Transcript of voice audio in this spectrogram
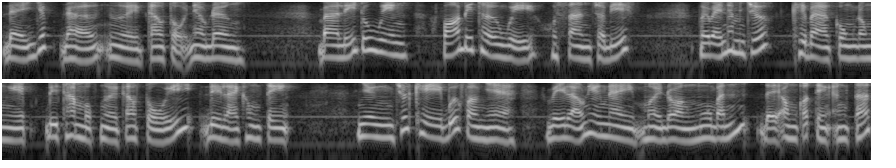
để giúp đỡ người cao tuổi neo đơn. Bà Lý Tú Quyên, Phó Bí thư quỹ Hosan cho biết, 17 năm trước, khi bà cùng đồng nghiệp đi thăm một người cao tuổi đi lại không tiện. Nhưng trước khi bước vào nhà, vị lão niên này mời đoàn mua bánh để ông có tiền ăn Tết.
